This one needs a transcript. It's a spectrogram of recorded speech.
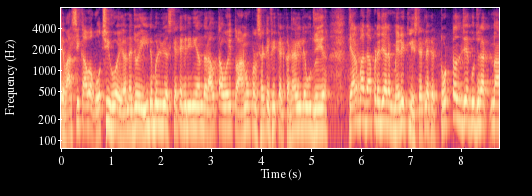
એ વાર્ષિક આવક ઓછી હોય અને જો ઈડબ્લ્યુએસ કેટેગરીની અંદર આવતા હોય તો આનું પણ સર્ટિફિકેટ કઢાવી લેવું જોઈએ. ત્યારબાદ આપણે જ્યારે મેરિટ લિસ્ટ એટલે કે ટોટલ જે ગુજરાતના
